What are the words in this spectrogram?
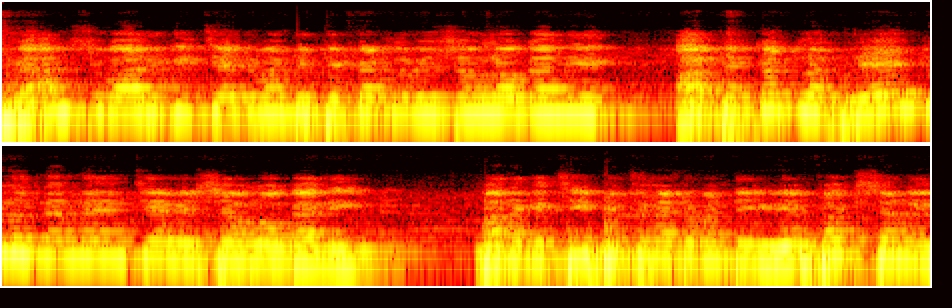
ఫ్యాన్స్ వారికి ఇచ్చేటువంటి టికెట్ల విషయంలో కానీ ఆ టికెట్ల రేట్లు నిర్ణయించే విషయంలో కానీ మనకి చూపించినటువంటి విపక్షను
